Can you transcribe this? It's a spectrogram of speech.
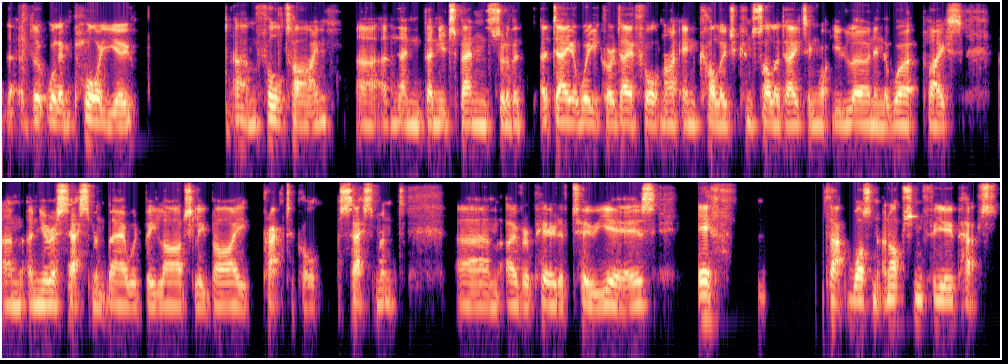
that, that will employ you um, full time, uh, and then then you'd spend sort of a, a, day a week or a day a fortnight in college, consolidating what you learn in the workplace, um, and your assessment there would be largely by practical assessment um, over a period of two years. If that wasn't an option for you, perhaps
